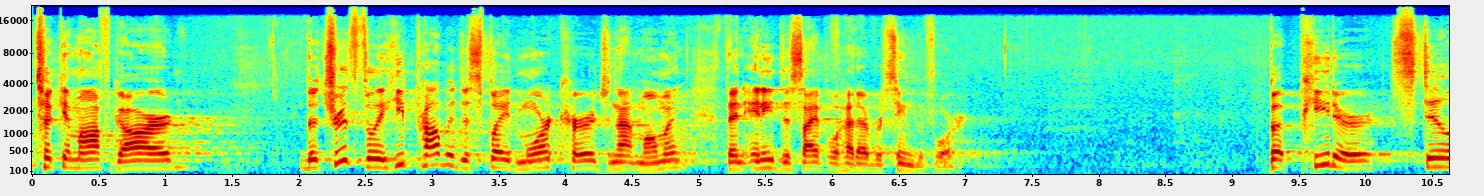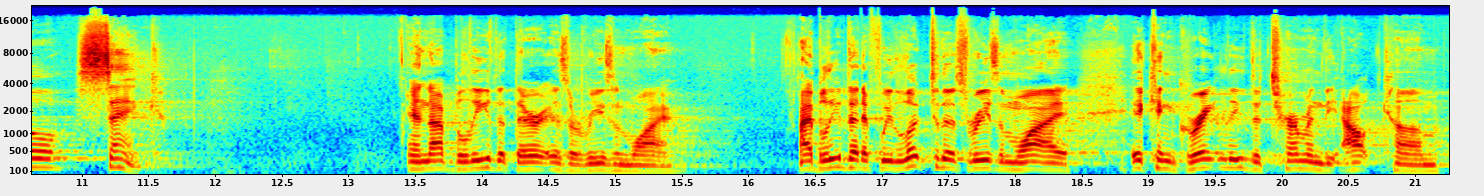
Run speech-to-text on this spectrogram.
took him off guard. The truthfully, he probably displayed more courage in that moment than any disciple had ever seen before. But Peter still sank. And I believe that there is a reason why. I believe that if we look to this reason why, it can greatly determine the outcome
